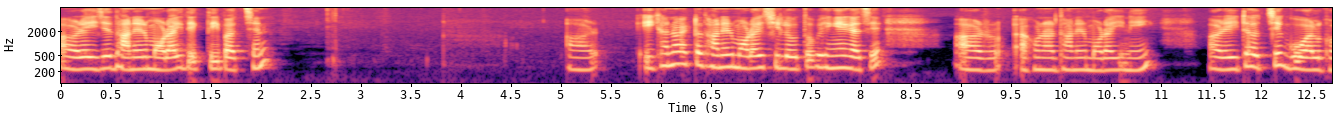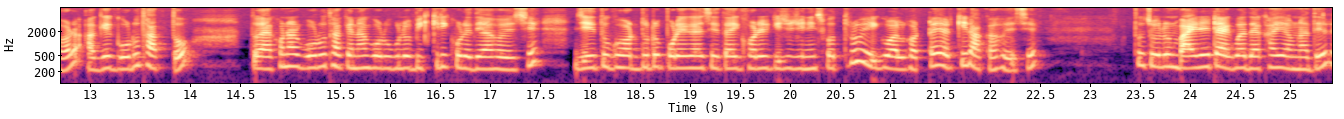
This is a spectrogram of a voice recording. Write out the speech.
আর এই যে ধানের মড়াই দেখতেই পাচ্ছেন। আর এইখানেও একটা ধানের মড়াই ছিল, তো ভেঙে গেছে। আর এখন আর ধানের মড়াই নেই। আর এইটা হচ্ছে গোয়াল ঘর। আগে গরু থাকতো। তো এখন আর গরু থাকে না। গরুগুলো বিক্রি করে দেওয়া হয়েছে। যেহেতু ঘর দুটো পড়ে গেছে, তাই ঘরের কিছু জিনিসপত্র এই গোয়াল ঘরটায় আর কি রাখা হয়েছে। তো চলুন বাইরেটা একবার দেখাই আপনাদের।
